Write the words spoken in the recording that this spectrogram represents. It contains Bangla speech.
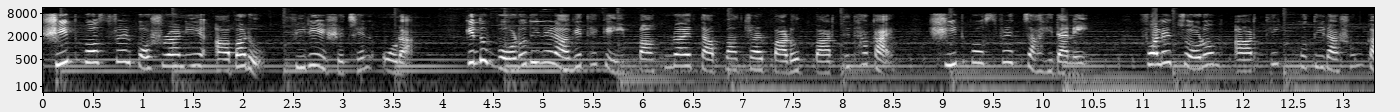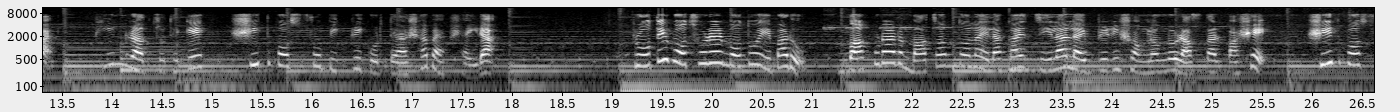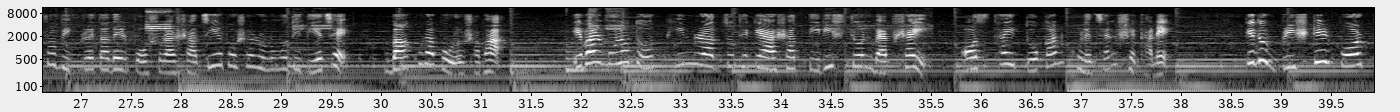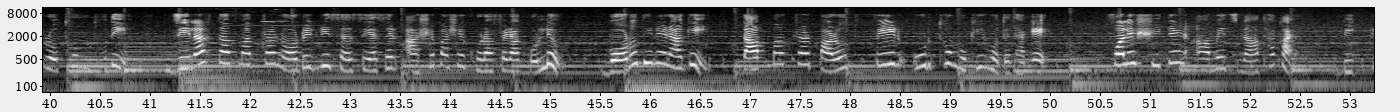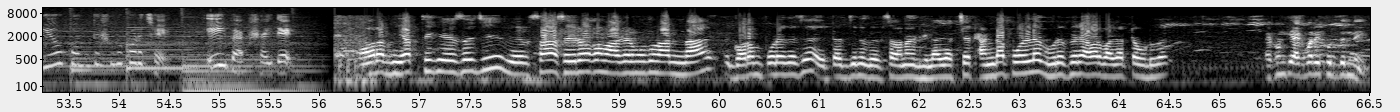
শীত বস্ত্রের পসরা নিয়ে আবারও ফিরে এসেছেন ওরা। কিন্তু বড়দিনের আগে থেকেই বাঁকুড়ায় তাপমাত্রার পারদ বাড়তে থাকায় শীত বস্ত্রের চাহিদা নেই। ফলে চরম আর্থিক ক্ষতির আশঙ্কায় ভিন রাজ্য থেকে শীত বস্ত্র বিক্রি করতে আসা ব্যবসায়ীরা। প্রতি বছরের মতো এবারও বাঁকুড়ার মাচানতলা এলাকায় জেলা লাইব্রেরি সংলগ্ন রাস্তার পাশে শীত বস্ত্র বিক্রেতাদের পসরা সাজিয়ে বসার অনুমতি দিয়েছে বাঁকুড়া পৌরসভা। এবার মূলত ভিন রাজ্য থেকে আসা তিরিশ জন ব্যবসায়ী অস্থায়ী দোকান খুলেছেন সেখানে। কিন্তু বৃষ্টির পর প্রথম দুদিন জেলার তাপমাত্রা ন ডিগ্রি সেলসিয়াসের আশেপাশে ঘোরাফেরা করলেও বড়দিনের আগেই তাপমাত্রার পারদ ফের ঊর্ধ্বমুখী হতে থাকে। ফলে শীতের আমেজ না থাকায় বিক্রিও কমতে শুরু করেছে এই ব্যবসায়ীদের। আমরা বিহার থেকে এসেছি ব্যবসা সেই রকম আগের মতন আর নাই গরম পড়ে গেছে এটার জন্য ব্যবসা অনেক ঢিলা যাচ্ছে ঠান্ডা পড়লে ঘুরে ফিরে আবার বাজারটা উঠবে। এখন কি একবারই খদ্দের নেই?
